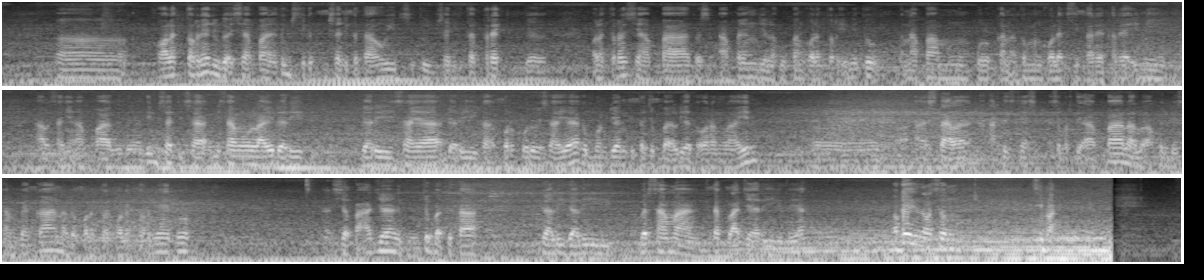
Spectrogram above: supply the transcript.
e, kolektornya juga siapa itu bisa bisa diketahui di situ bisa kita track ke kolektornya siapa. Terus apa yang dilakukan kolektor ini tuh kenapa mengumpulkan atau mengkoleksi karya-karya ini alasannya apa gitu. Nanti bisa bisa bisa mulai dari dari saya dari portfolio saya kemudian kita coba lihat orang lain uh, style artisnya seperti apa lalu apa yang disampaikan ada kolektor-kolektornya itu siapa aja gitu coba kita gali-gali bersama kita pelajari gitu ya oke kita langsung simak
